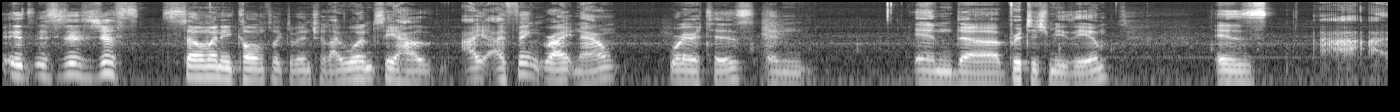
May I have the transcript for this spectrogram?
it's, it's just so many conflict of interest. I wouldn't see how I, I think right now where it is in in the British Museum is uh,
